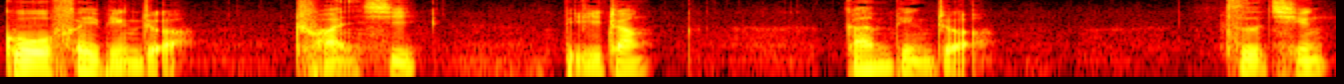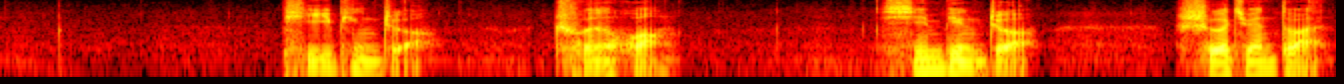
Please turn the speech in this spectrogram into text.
故肺病者喘息、鼻张；肝病者自清；脾病者唇黄；心病者舌卷短、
